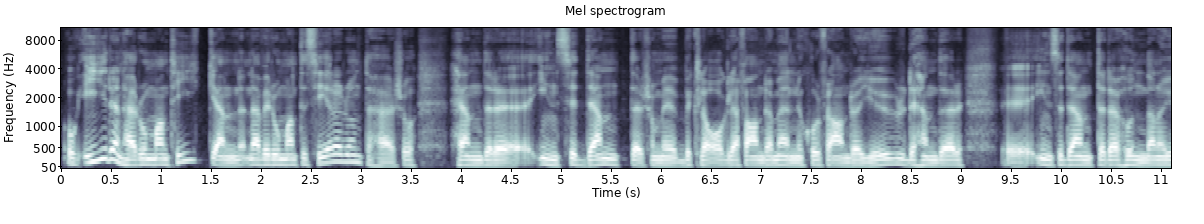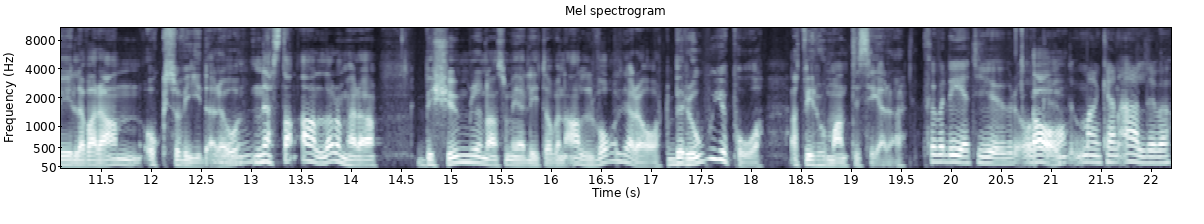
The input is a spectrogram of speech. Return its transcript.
Och i den här romantiken, när vi romantiserar runt det här så händer det incidenter som är beklagliga för andra människor, för andra djur. Det händer eh, incidenter där hundarna gillar varann och så vidare. Mm. Och nästan alla de här bekymren som är lite av en allvarligare art beror ju på att vi romantiserar. För det är ett djur och ja. man kan aldrig vara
